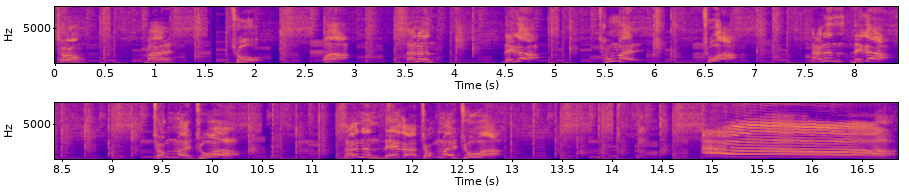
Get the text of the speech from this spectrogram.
정말 좋아. 나는 내가 정말 좋아. 나는 내가 정말 좋아. 나는 내가 정말 좋아. 아!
